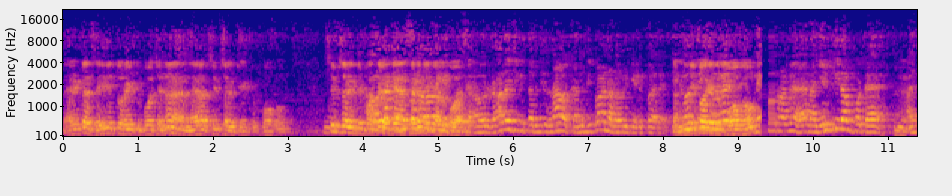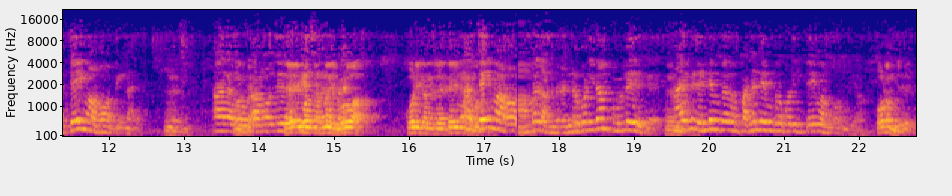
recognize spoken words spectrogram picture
டைரக்டா செய்தித்துறைக்கு போச்சுன்னா நேரா சீஃப் செக்ரட்டரி கிட்ட போகும். சீஃப் செக்ரட்டரி பார்த்து செக்ரட்டரிக்கு அனுப்புவாரு எடுப்பாரு. அவர் நாலேஜுக்கு தெரிஞ்சதுன்னா அவர் கண்டிப்பா நடவடிக்கை எடுப்பாரு. கண்டிப்பா இது போகும். நான் எம்பி தான் போட்டேன். அது தேய்மானம் அப்படின்னாரு. அவங்க வந்து தேய்மானம்னா இவ்வளவா கோடிக்கணக்கில் தேய்மானம் வரும். தேய்மானம். ஐம்பது அந்த ரெண்டரை கோடி தான் பொருளே இருக்கு. நான் எப்படி ரெண்டே முக்கால் பன்னெண்டே முக்கால் கோடிக்கு தேய்மானம் போட முடியும்? போட முடியாது.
